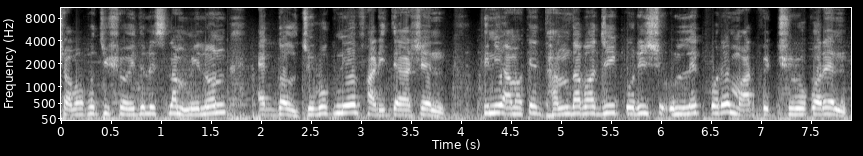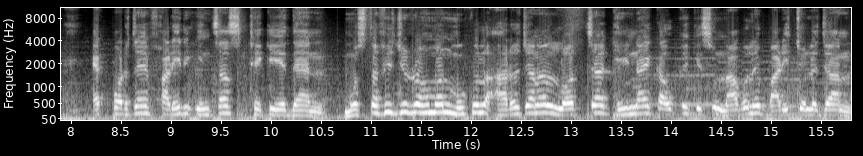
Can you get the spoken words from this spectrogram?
সভাপতি শহীদুল ইসলাম মিলন একদল যুবক নিয়ে ফাঁড়িতে আসেন। তিনি আমাকে ধান্দাবাজি করিস উল্লেখ করে মারপিট শুরু করেন। এক পর্যায়ে ফাঁড়ির ইনচার্জ ঠেকিয়ে দেন। মোস্তাফিজুর রহমান মুকুল আরও জানান, লজ্জা, ঘৃণায় কাউকে কিছু না বলে বাড়ি চলে যান।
